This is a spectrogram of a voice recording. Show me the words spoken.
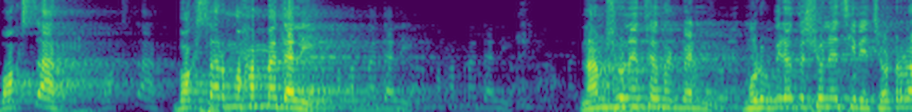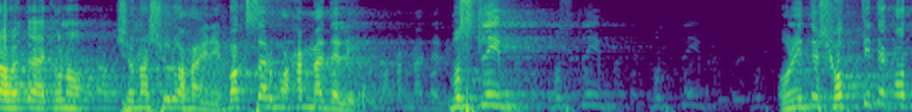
বক্সার বক্সার মোহাম্মদ আলী। নাম শুনেছে থাকবেন, মুরব্বীরা তো শুনেছিনি, ছোটরা হয়তো এখনও শোনা শুরু হয়নি। বক্সার মোহাম্মদ আলী, মুসলিম। উনি তো শক্তিতে কত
